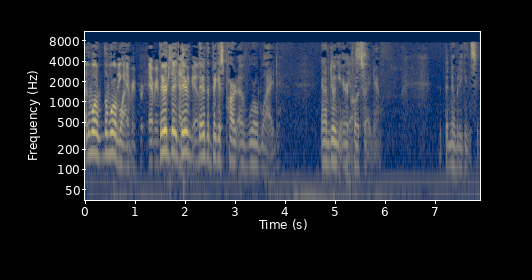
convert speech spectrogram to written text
and the world, the Like worldwide. every every they're the, they're to go. they're the biggest part of worldwide, and I'm doing air Yes. quotes right now that nobody can see.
